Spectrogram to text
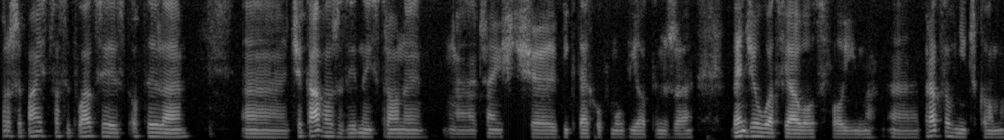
proszę Państwa, sytuacja jest o tyle ciekawa, że z jednej strony część big techów mówi o tym, że będzie ułatwiało swoim pracowniczkom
